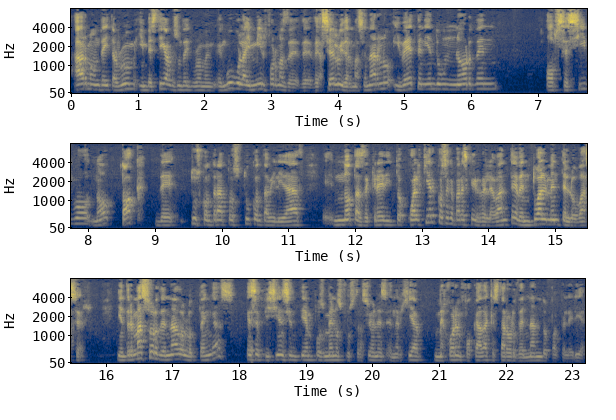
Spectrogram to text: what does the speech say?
arma un data room, investiga lo que es un data room en, Google, hay mil formas de, hacerlo y de almacenarlo y ve teniendo un orden obsesivo, ¿no? Talk de tus contratos, tu contabilidad, eh, notas de crédito, cualquier cosa que parezca irrelevante, eventualmente lo va a hacer. Y entre más ordenado lo tengas, es eficiencia en tiempos, menos frustraciones, energía mejor enfocada que estar ordenando papelería.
